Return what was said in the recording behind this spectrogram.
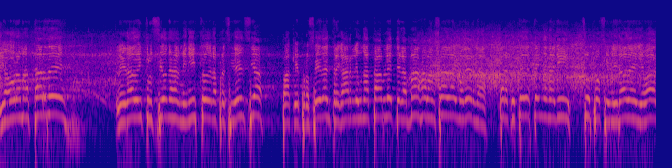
Y ahora más tarde le he dado instrucciones al ministro de la Presidencia para que proceda a entregarle una tablet de la más avanzada y moderna para que ustedes tengan allí sus posibilidades de llevar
